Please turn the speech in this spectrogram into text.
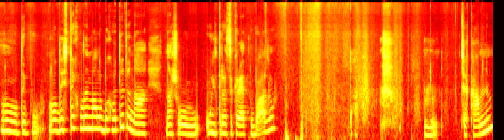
Ну, типу, ну десь тих хвилин мало би хватити на нашу ультрасекретну базу. Мгм. Це камнем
